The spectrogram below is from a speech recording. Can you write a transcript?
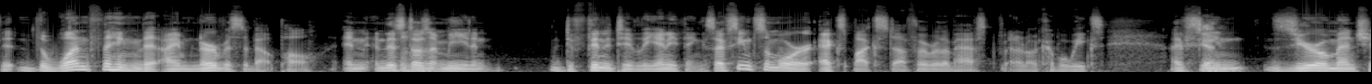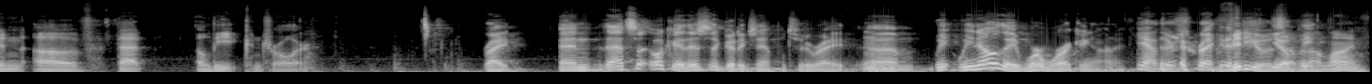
the, the one thing that I'm nervous about, Paul, and and this mm-hmm. doesn't mean definitively anything. So I've seen some more Xbox stuff over the past I don't know a couple weeks. I've seen yeah. zero mention of that Elite controller. Right. And that's okay. This is a good example too, right? Mm-hmm. Um, we we know they were working on it. Yeah, there's right? videos you know, of it pe- online.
